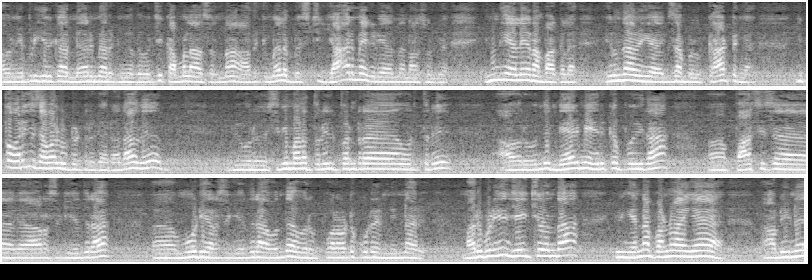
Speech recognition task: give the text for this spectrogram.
அவர் எப்படி இருக்கார் நேர்மையாக இருக்குங்கிறத வச்சு கமல்ஹாசன் தான் அதுக்கு மேலே பெஸ்ட்டு யாருமே கிடையாதுன்னு நான் சொல்லுவேன் இந்தியாவிலேயே நான் பார்க்கல. இருந்தால் அவங்க எக்ஸாம்பிள் காட்டுங்க. இப்போ வரைக்கும் சவால் விட்டுட்ருக்காரு அதாவது இப்படி ஒரு சினிமாவில் தொழில் பண்ணுற ஒருத்தர் அவர் வந்து நேர்மையாக இருக்க போய் தான் பாசிச அரசுக்கு எதிராக மோடி அரசுக்கு எதிராக வந்து அவர் போராட்டம் கூட நின்னார். மறுபடியும் ஜெயிச்சு வந்தால் இவங்க என்ன பண்ணுவாங்க? அப்படின்னு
